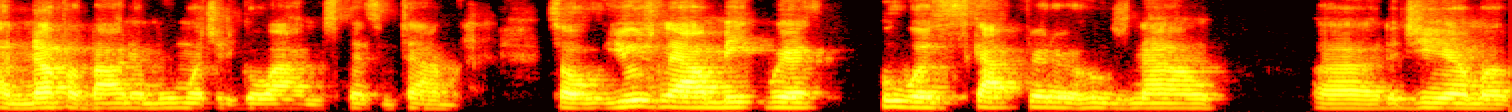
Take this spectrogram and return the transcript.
enough about him. We want you to go out and spend some time with him. So usually I'll meet with who was Scott Fitter, who's now uh, the GM of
